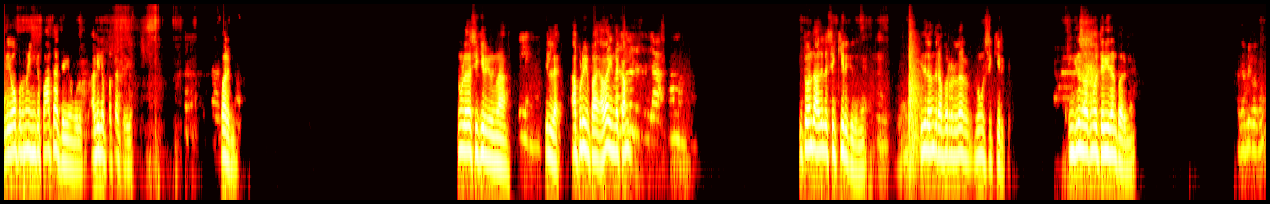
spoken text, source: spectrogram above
இதை ஓப்பன் பண்ணி இங்கே பார்த்தா தெரியும் உங்களுக்கு. அடியில் பார்த்தா தெரியும். பாருங்க. நூல் ஏதாவது சிக்கி இருக்குதுங்களா இல்லை. அப்படி பா அதான் இந்த கம் இப்போ வந்து அதில் சிக்கி இருக்குதுங்க. இதுல வந்து ரப்பர் எல்லாம் நூல் சிக்கி இருக்கு இங்கிருந்து பார்க்கும்போது தெரியுதான்னு பாருங்க. பார்க்கணும்?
